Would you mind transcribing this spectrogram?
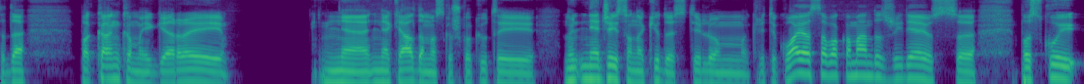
Tada pakankamai gerai ne, nekeldamas kažkokių tai, nu, ne Jasono Kido stilium kritikuoja savo komandos žaidėjus, paskui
